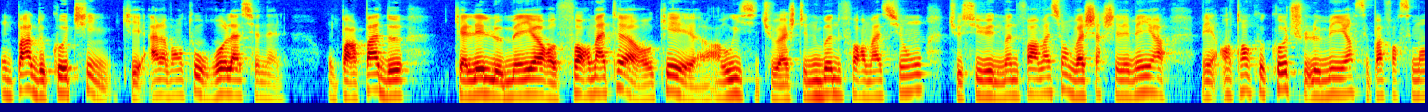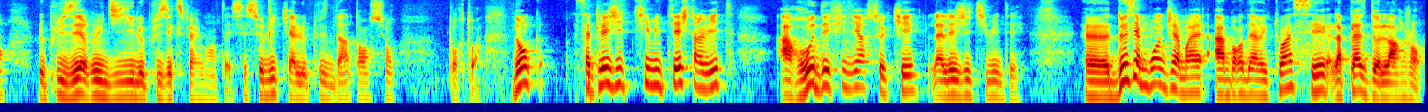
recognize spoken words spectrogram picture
on parle de coaching qui est avant tout relationnel. On ne parle pas de quel est le meilleur formateur. Ok, alors oui, si tu veux acheter une bonne formation, tu veux suivre une bonne formation, va chercher les meilleurs. Mais en tant que coach, le meilleur, ce n'est pas forcément le plus érudit, le plus expérimenté. C'est celui qui a le plus d'intention pour toi. Donc, cette légitimité, je t'invite à redéfinir ce qu'est la légitimité. Euh, deuxième point que j'aimerais aborder avec toi, c'est la place de l'argent.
